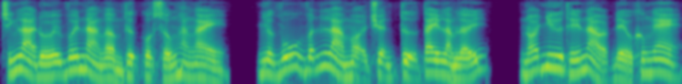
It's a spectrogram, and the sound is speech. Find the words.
chính là đối với nàng ẩm thực cuộc sống hàng ngày, nhược vũ vẫn là mọi chuyện tự tay làm lấy, nói như thế nào đều không nghe.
